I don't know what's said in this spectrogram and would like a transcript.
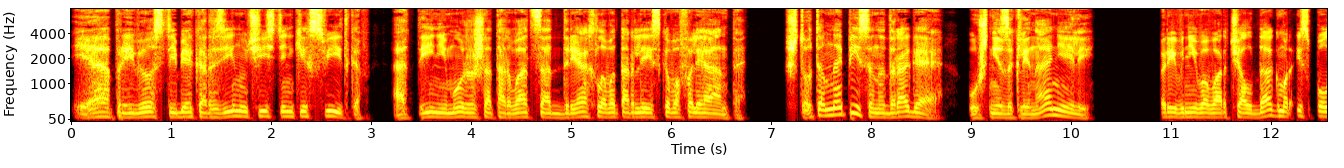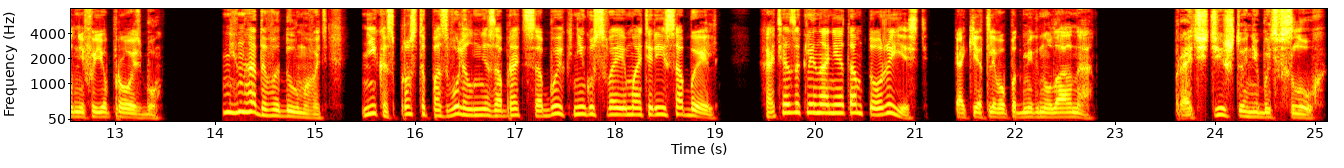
«Я привез тебе корзину чистеньких свитков, а ты не можешь оторваться от дряхлого торлейского фолианта. Что там написано, дорогая? Уж не заклинание ли?» Ревниво ворчал Дагмар, исполнив ее просьбу. «Не надо выдумывать. Никас просто позволил мне забрать с собой книгу своей матери Исабель. Хотя заклинание там тоже есть», — кокетливо подмигнула она. «Прочти что-нибудь вслух»,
